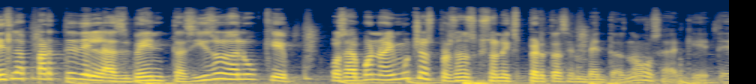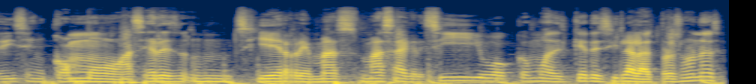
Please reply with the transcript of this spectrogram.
es la parte de las ventas. Y eso es algo que, o sea, bueno, hay muchas personas que son expertas en ventas, ¿no? O sea, que te dicen cómo hacer un cierre más, más agresivo, cómo qué decirle a las personas.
